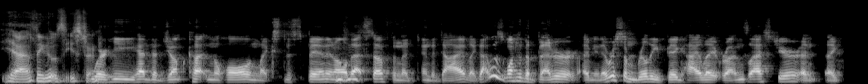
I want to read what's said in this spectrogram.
Yeah, I think it was Eastern. Where he had the jump cut in the hole and like the spin and all mm-hmm. that stuff and the and the dive. Like that was one of the better. I mean, there were some really big highlight runs last year, and like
